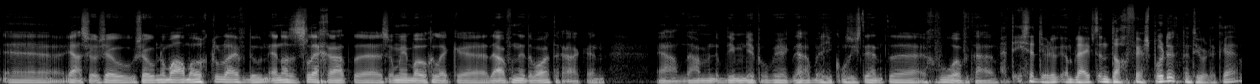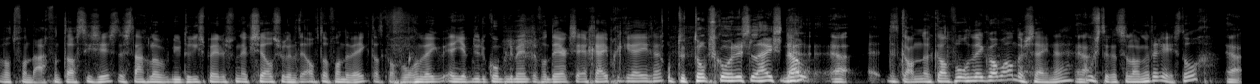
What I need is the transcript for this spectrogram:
eh, ja, zo, zo, zo normaal mogelijk te blijven doen. En als het slecht gaat, eh, zo min mogelijk eh, daarvan in de war te raken. En ja, op, daar, op die manier probeer ik daar een beetje consistent eh, gevoel over te houden. Het is natuurlijk en blijft een dagvers product natuurlijk. Hè? Wat vandaag fantastisch is. Er staan geloof ik nu drie spelers van Excelsior in het elftal van de week. Dat kan volgende week. En je hebt nu de complimenten van Derksen en Grijp gekregen. Op de topscorerslijst. Nou, Ja, Eh, Dat kan, dat kan volgende week wel anders zijn. Hè? Ja. Koester het zolang het er is, toch? Ja,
